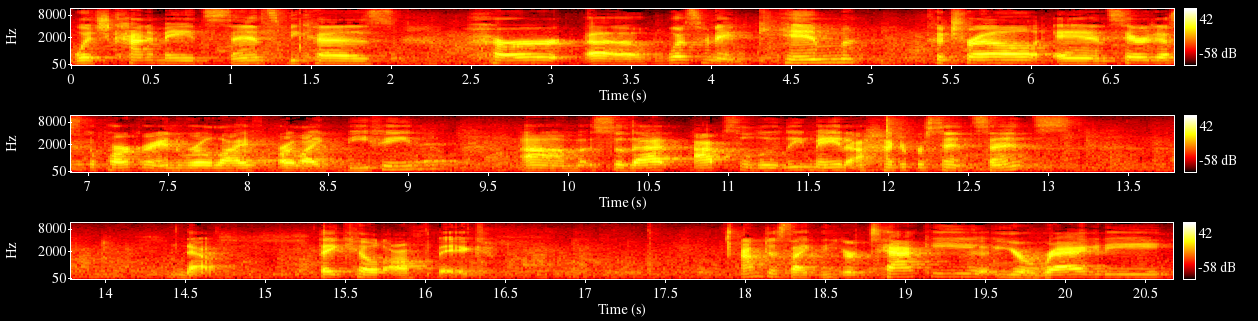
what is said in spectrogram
which kind of made sense because her, uh, what's her name? Kim Cattrall and Sarah Jessica Parker in real life are like beefing. Um, so that absolutely made a 100% sense. No, they killed off Big. I'm just like, you're tacky, you're raggedy,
